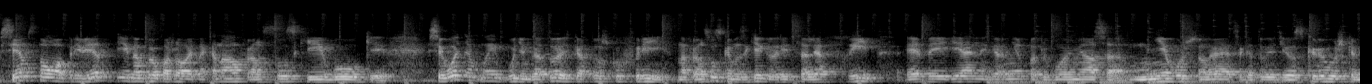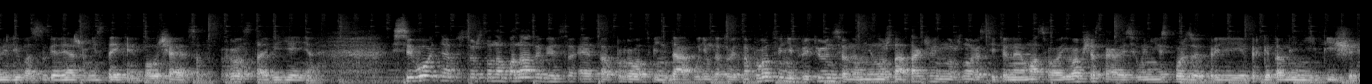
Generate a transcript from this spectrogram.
Всем снова привет и добро пожаловать на канал Французские булки. Сегодня мы будем готовить картошку фри. На французском языке говорится ля фрит. Это идеальный гарнир под любое мясо. Мне больше всего нравится готовить ее с крылышками, либо с говяжьими стейками. Получается просто объедение. Сегодня все, что нам понадобится, это противень. Да, будем готовить на противне, фритюрница нам не нужна. Также не нужно растительное масло. И вообще стараюсь его не использовать при приготовлении пищи.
